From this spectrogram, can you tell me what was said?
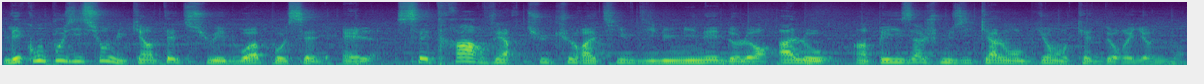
les compositions du quintet suédois possèdent, elles, cette rare vertu curative d'illuminer de leur halo un paysage musical ambiant en quête de rayonnement.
